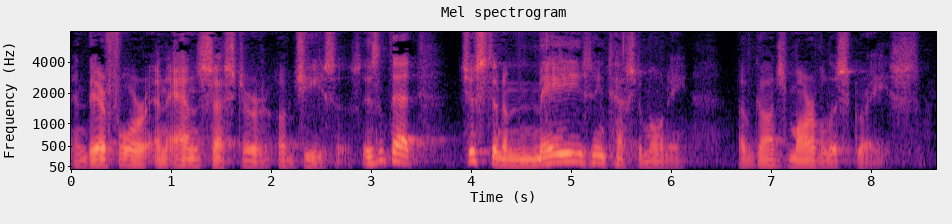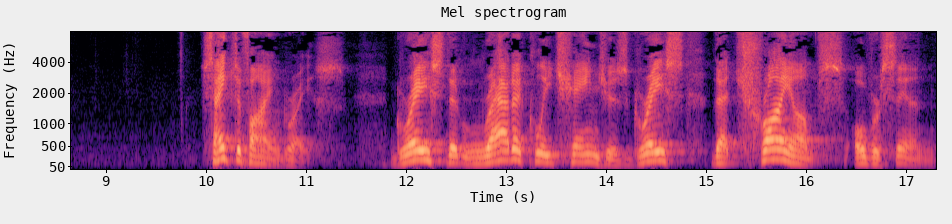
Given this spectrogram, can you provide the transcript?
and therefore an ancestor of Jesus. Isn't that just an amazing testimony of God's marvelous grace? Sanctifying grace, grace that radically changes, grace that triumphs over sin.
